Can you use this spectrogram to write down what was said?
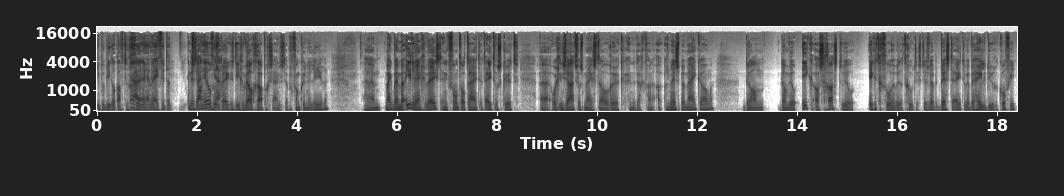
je publiek ook af en toe Ja, gunnen. en- even dat, En er zijn heel veel sprekers die geweldig grappig zijn, dus daar heb ik van kunnen leren. Ehm, maar ik ben bij iedereen geweest en ik vond altijd, het eten was kut, eh, organisatie was meestal ruk. En dan dacht ik van, als mensen bij mij komen, dan, dan wil ik als gast wil ik het gevoel hebben dat het goed is. Dus we hebben het beste eten, we hebben hele dure koffie.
